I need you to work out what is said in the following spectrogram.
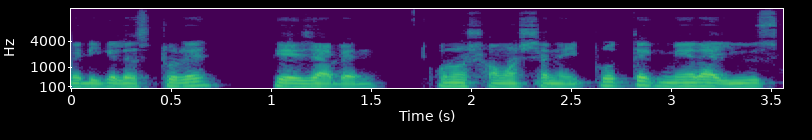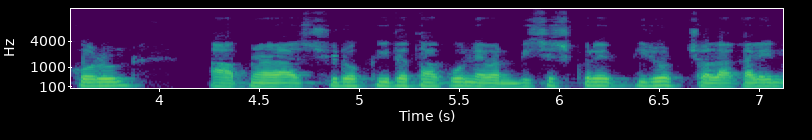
মেডিকেল স্টোরে পেয়ে যাবেন, কোনো সমস্যা নেই। প্রত্যেক মেয়েরা ইউজ করুন। আপনারা সুরক্ষিত থাকুন এবং বিশেষ করে পিরিয়ড চলাকালীন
